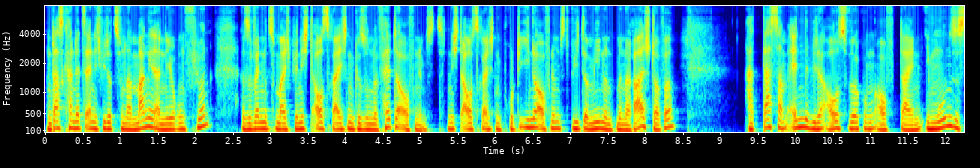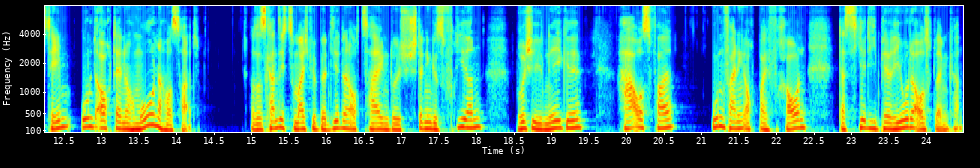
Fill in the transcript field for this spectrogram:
Und das kann letztendlich wieder zu einer Mangelernährung führen. Also wenn du zum Beispiel nicht ausreichend gesunde Fette aufnimmst, nicht ausreichend Proteine aufnimmst, Vitamine und Mineralstoffe, hat das am Ende wieder Auswirkungen auf dein Immunsystem und auch deinen Hormonhaushalt. Also es kann sich zum Beispiel bei dir dann auch zeigen durch ständiges Frieren, brüchige Nägel, Haarausfall und vor allen Dingen auch bei Frauen, dass hier die Periode ausbleiben kann.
